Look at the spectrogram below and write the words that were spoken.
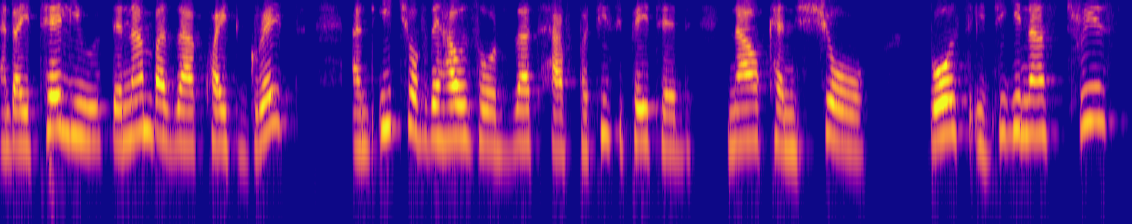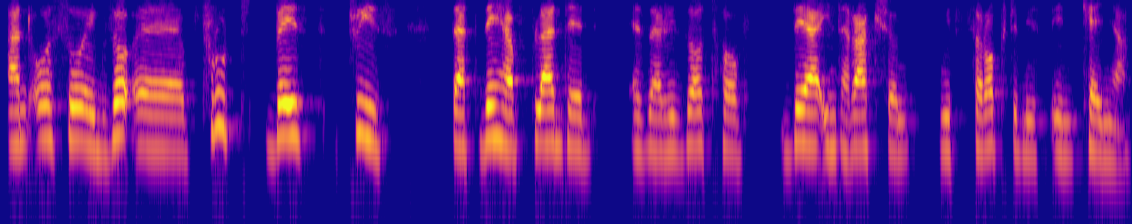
And I tell you, the numbers are quite great. And each of the households that have participated now can show both indigenous trees and also uh, fruit based trees that they have planted as a result of their interaction with soroptimists in Kenya.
